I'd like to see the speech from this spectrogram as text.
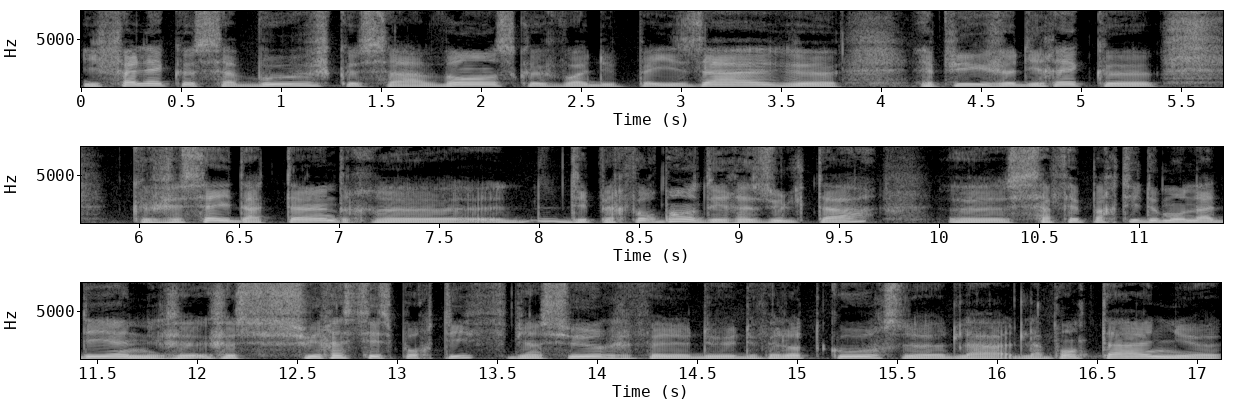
Il fallait que ça bouge, que ça avance, que je vois du paysage. Euh, et puis, je dirais que que j'essaye d'atteindre euh, des performances, des résultats. Euh, ça fait partie de mon ADN. Je, suis resté sportif, bien sûr. Je fais du, vélo de course, de, la, de, la, montagne.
